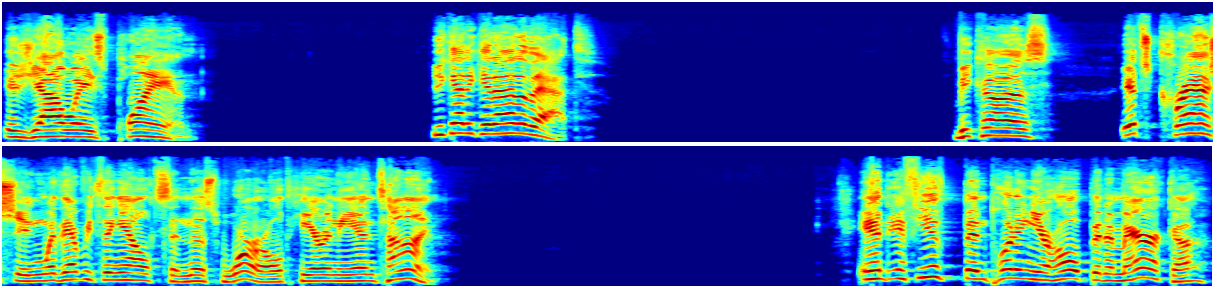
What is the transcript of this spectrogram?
is Yahweh's plan. You got to get out of that because it's crashing with everything else in this world here in the end time. And if you've been putting your hope in America,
